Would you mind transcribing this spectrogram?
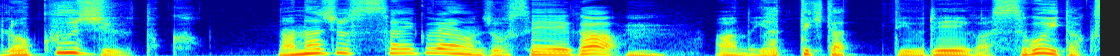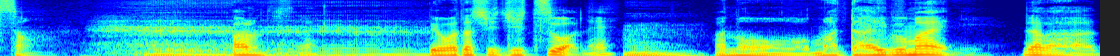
60とか70歳ぐらいの女性がうん。あのやってきたっていう例がすごいたくさんあるんですね。で私実はねうん。あの、まあ、だいぶ前にだか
